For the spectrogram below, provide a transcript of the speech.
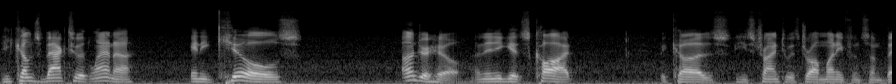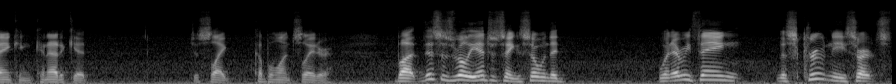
he comes back to Atlanta, and he kills Underhill, and then he gets caught because he's trying to withdraw money from some bank in Connecticut. Just like a couple months later, but this is really interesting. So when the when everything the scrutiny starts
